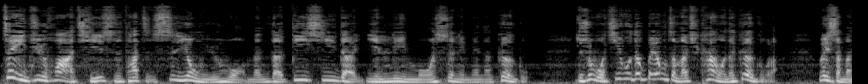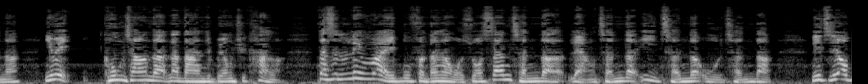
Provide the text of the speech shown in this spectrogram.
这一句话其实它只适用于我们的低息的盈利模式里面的个股，就是我几乎都不用怎么去看我的个股了。为什么呢？因为空仓的那当然就不用去看了，但是另外一部分，刚才我说三成的、两成的、一成的、五成的，你只要。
